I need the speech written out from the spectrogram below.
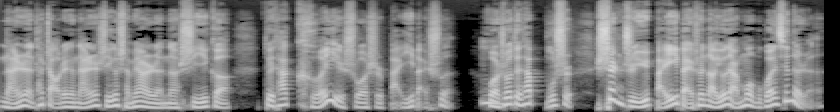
男人，他找这个男人是一个什么样的人呢？是一个对他可以说是百依百顺，嗯或者说对他不是，甚至于百依百顺到有点漠不关心的人。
